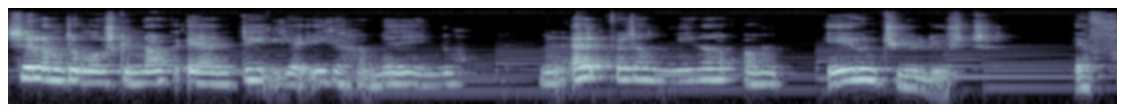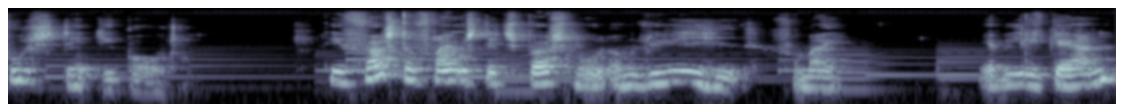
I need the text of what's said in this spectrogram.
Selvom der måske nok er en del, jeg ikke har med endnu, men alt, hvad der minder om eventyrlyst, er fuldstændig borte. Det er først og fremmest et spørgsmål om lydighed for mig. Jeg ville gerne,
